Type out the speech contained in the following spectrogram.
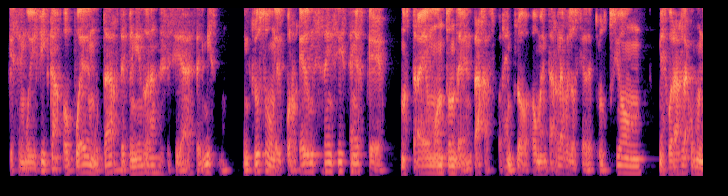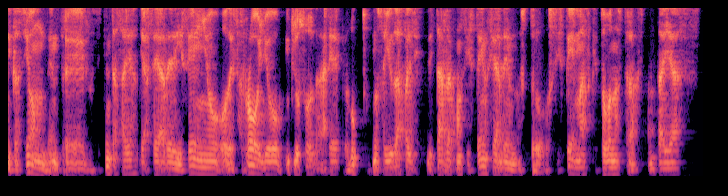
que se modifica o puede mutar dependiendo de las necesidades del mismo. Incluso el porqué de un Design System es que nos trae un montón de ventajas, por ejemplo, aumentar la velocidad de producción, mejorar la comunicación entre las distintas áreas, ya sea de diseño o desarrollo, incluso la área de producto. Nos ayuda a facilitar la consistencia de nuestros sistemas, que todas nuestras pantallas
